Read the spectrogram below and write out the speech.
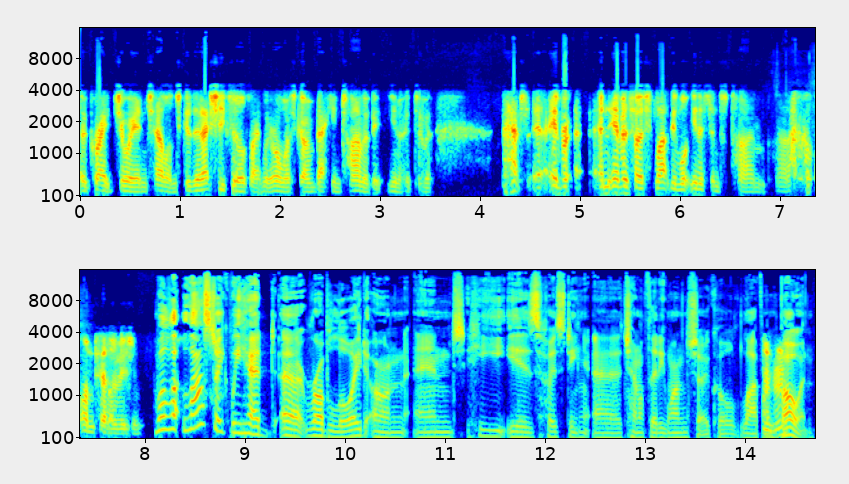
a great joy and challenge because it actually feels like we're almost going back in time a bit, you know, to perhaps ever, an ever so slightly more innocent time uh, on television. Well, last week we had uh, Rob Lloyd on, and he is hosting a Channel 31 show called Live on Mhm. Bowen,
